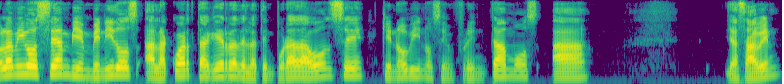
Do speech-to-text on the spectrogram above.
Hola amigos, sean bienvenidos a la cuarta guerra de la temporada 11. Kenobi nos enfrentamos a... Ya saben.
